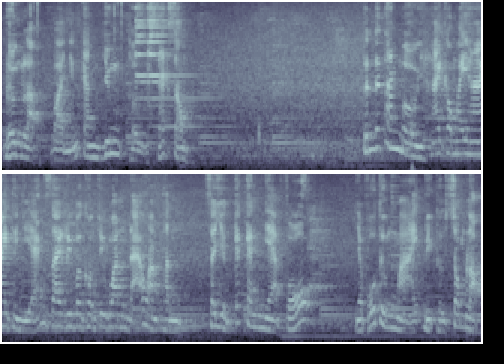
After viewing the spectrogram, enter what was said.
đơn lập và những căn dân thự sát sông. Tính đến tháng 10 2022 thì dự án Zai River Country One đã hoàn thành xây dựng các căn nhà phố, nhà phố thương mại, biệt thự sông lập,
